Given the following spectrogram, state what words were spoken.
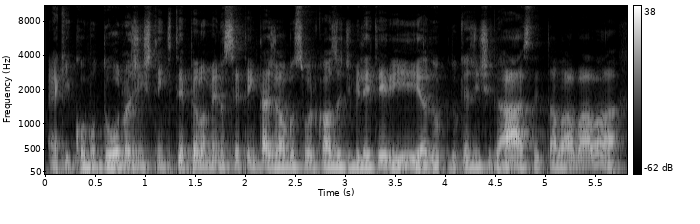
é que, como dono, a gente tem que ter pelo menos 70 jogos por causa de bilheteria, do, do que a gente gasta e tal, blá blá blá.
